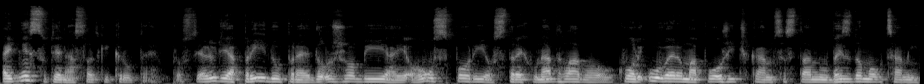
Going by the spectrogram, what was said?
Aj dnes sú tie následky kruté. Proste ľudia prídu pre dlžoby aj o úspory, o strechu nad hlavou, kvôli úverom a pôžičkám sa stanú bezdomovcami.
